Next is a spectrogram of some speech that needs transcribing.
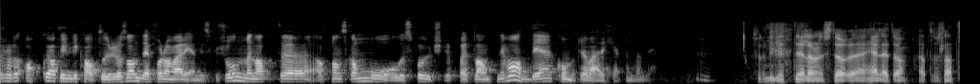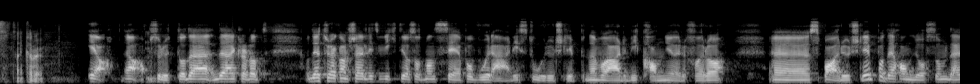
akkurat indikatorer og sånn, det får da være en diskusjon. Men at, eh, at, man skal måles på utslipp på et eller annet nivå, det kommer til å være helt nødvendig. Så det blir litt del av en større helhet, rett og slett, tenker du? Ja, ja, absolutt. Og det, det, er klart at, og det tror jeg kanskje er litt viktig også at man ser på hvor er de store utslippene, hva er det vi kan gjøre for å uh, spare utslipp. og Det handler jo også om, det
